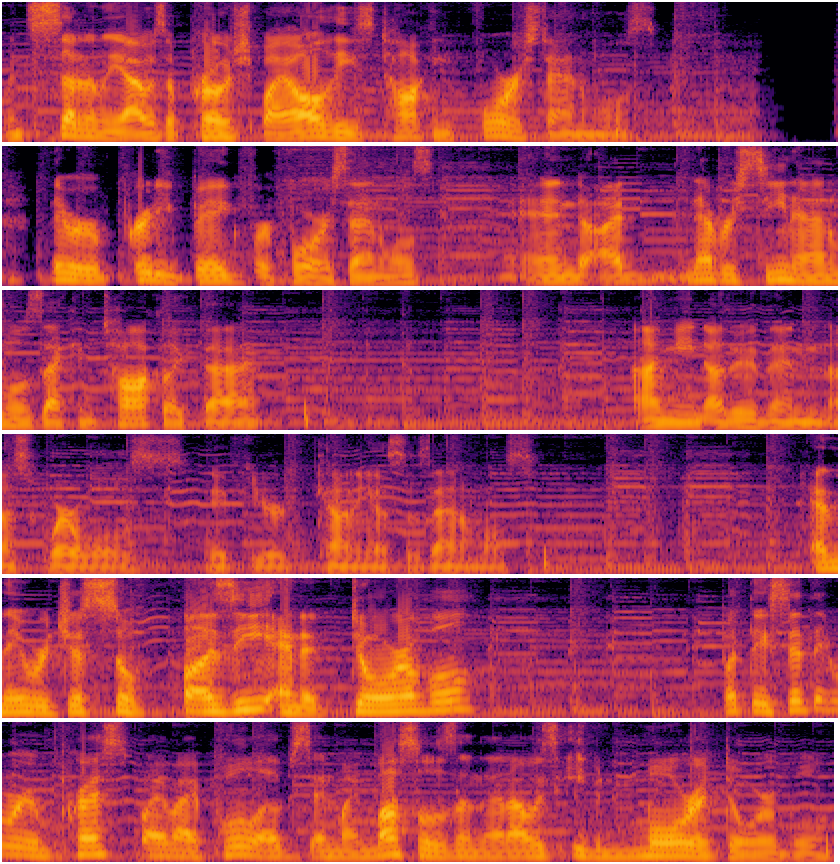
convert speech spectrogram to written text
When suddenly I was approached by all these talking forest animals. They were pretty big for forest animals, and I'd never seen animals that can talk like that. I mean, other than us werewolves, if you're counting us as animals. And they were just so fuzzy and adorable. But they said they were impressed by my pull ups and my muscles, and that I was even more adorable.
